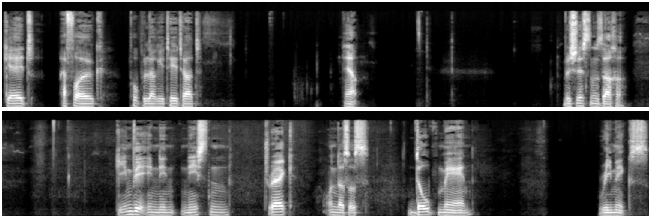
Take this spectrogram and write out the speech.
Geld, Erfolg, Popularität hat. Ja. Beschissene Sache. Gehen wir in den nächsten Track und das ist Dope Man Remix.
